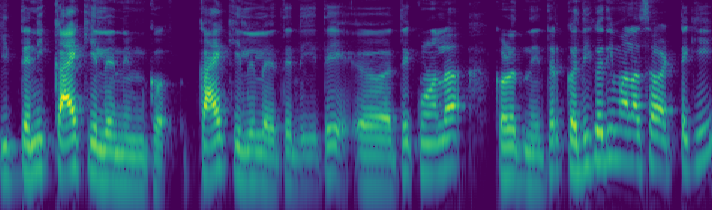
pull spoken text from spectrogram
की त्यांनी काय केलं नेमकं काय केलेलं आहे त्यांनी ते ते कोणाला कळत नाही. तर कधीकधी मला असं वाटतं की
